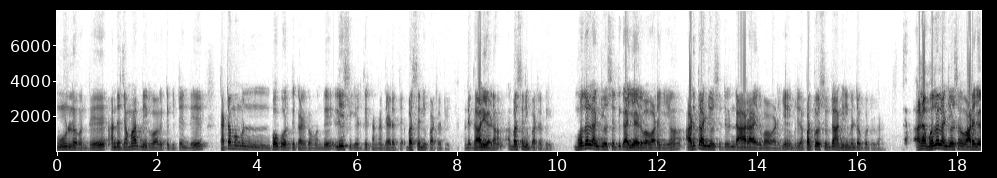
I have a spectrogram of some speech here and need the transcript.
மூணில் வந்து அந்த ஜமாத் நிர்வாகத்துக்கிட்டேருந்து கட்டமம்மன் போக்குவரத்து கழகம் வந்து லீஸுக்கு எடுத்திருக்காங்க அந்த இடத்த பஸ்ஸை நிப்பாட்டுறதுக்கு அந்த காலி இடம் பஸ்ஸை நிப்பாட்டுறதுக்கு முதல் அஞ்சு வருஷத்துக்கு ஐயாயிரரூபா ரூபாய் வாடகையும் அடுத்த அஞ்சு வருஷத்துலேருந்து ஆறாயிரம் ரூபாய் வாடகையும் இப்படி தான் பத்து வருஷத்துக்கு தான் அக்ரிமெண்ட்டாக போட்டிருக்காங்க. ஆனால் முதல் அஞ்சு வருஷம் வாடகை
